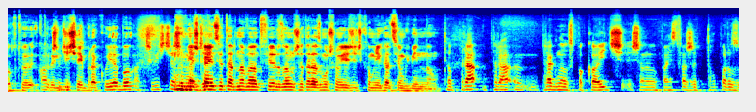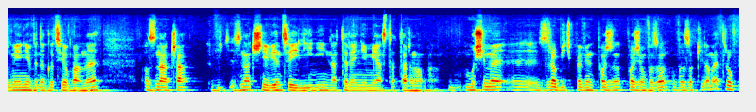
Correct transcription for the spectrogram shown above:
o których, których dzisiaj brakuje? Bo Oczywiście, że będzie. mieszkańcy Tarnowa twierdzą, że teraz muszą jeździć komunikacją gminną. To pra, pra, pragnę uspokoić, Szanowni Państwa, że to porozumienie wynegocjowane oznacza znacznie więcej linii na terenie miasta Tarnowa. Musimy y, zrobić pewien poziom, poziom wozo, wozokilometrów. Y,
